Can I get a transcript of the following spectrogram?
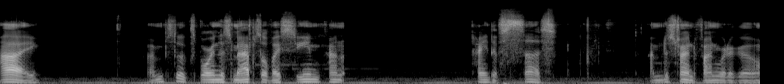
Hi. I'm still exploring this map, so if I see him kind of... Kind of sus. I'm just trying to find where to go.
